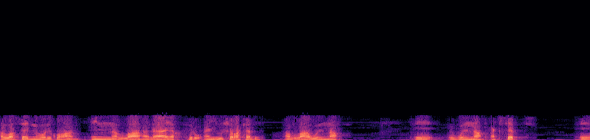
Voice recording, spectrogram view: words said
Allah said in the Holy Quran, Inna Allah la yaghfiru an yushraka. Allah will not, uh, will not accept uh,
